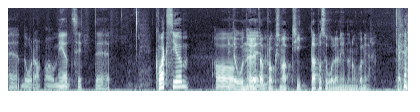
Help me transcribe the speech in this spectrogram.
eh, då då. Och med sitt eh, koaxium. Och, Lite onödigt eh, av Proxima att titta på solen innan de går ner.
